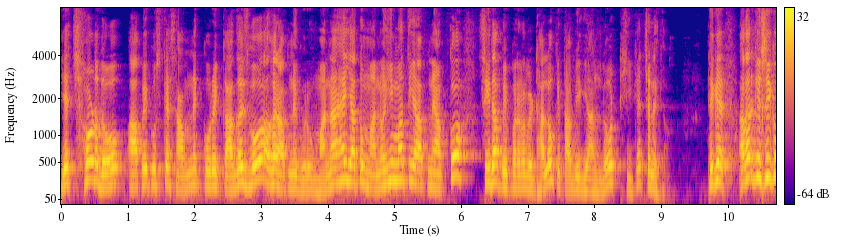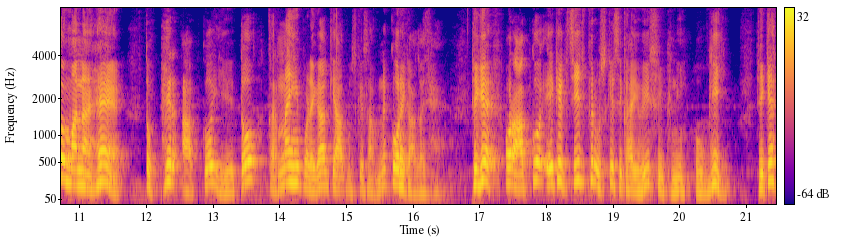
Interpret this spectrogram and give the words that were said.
ये छोड़ दो, आप एक उसके सामने कोरे कागज़ हो, अगर आपने गुरु माना है, या तो मानो ही मत, या अपने आप को सीधा पेपर में बैठा लो, किताबी ज्ञान लो, ठीक है, चले जाओ। ठीक है, अगर किसी को माना है तो फिर आपको ये तो करना ही पड़ेगा कि आप उसके सामने कोरे कागज़ हैं। ठीक है? और आपको एक एक चीज़ फिर उसकी सिखाई हुई सीखनी होगी। ठीक है?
